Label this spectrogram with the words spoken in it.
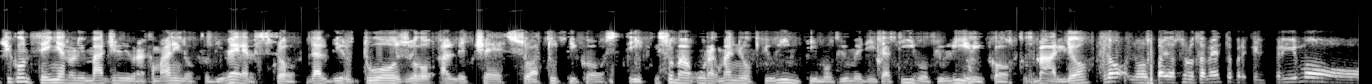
ci consegnano l'immagine di un Rachmaninoff diverso dal virtuoso all'eccesso a tutti i costi, insomma un Rachmaninoff più intimo, più meditativo, più lirico, sbaglio? No, non sbaglio assolutamente perché il primo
